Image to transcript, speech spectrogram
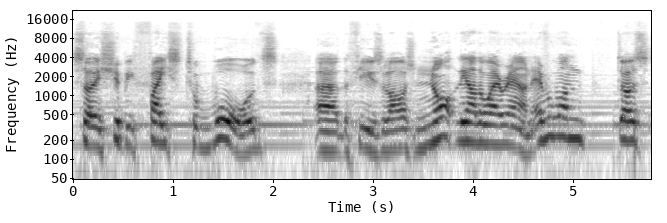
so they should be faced towards uh, the fuselage, not the other way around. Everyone does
